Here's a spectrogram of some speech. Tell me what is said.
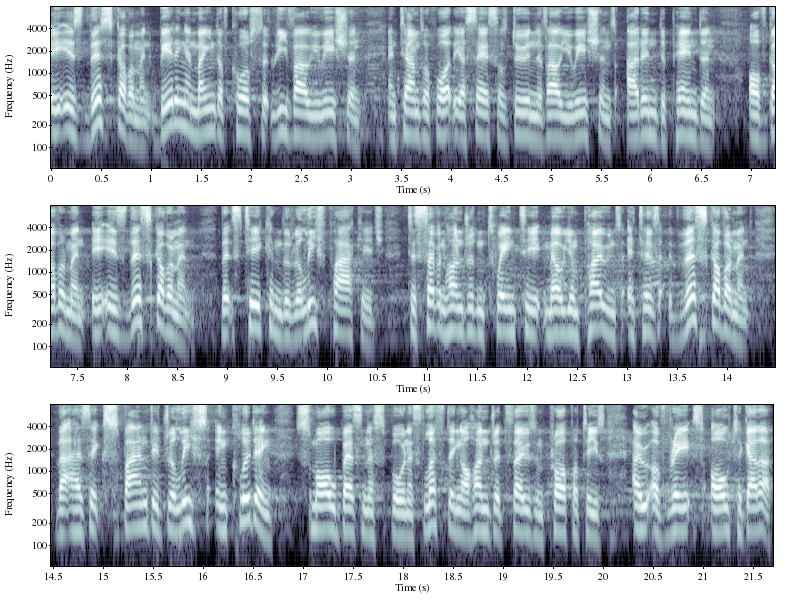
it is this government, bearing in mind, of course, that revaluation in terms of what the assessors do in the valuations are independent of government. It is this government that's taken the relief package to £720 million. It is this government that has expanded reliefs, including small business bonus, lifting 100,000 properties out of rates altogether.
